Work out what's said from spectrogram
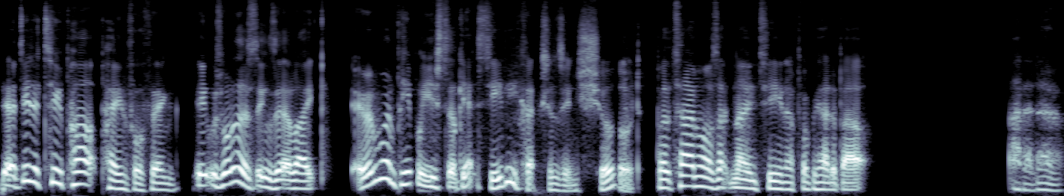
Yeah, I did a two part painful thing. It was one of those things that are like, I remember when people used to get CD collections insured? By the time I was like 19, I probably had about, I don't know,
